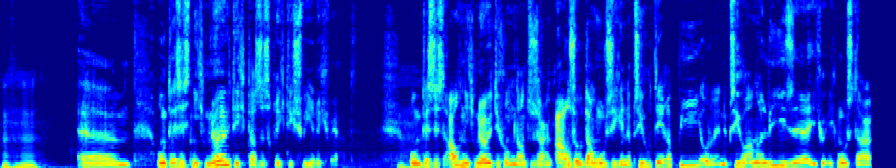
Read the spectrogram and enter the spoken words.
Mhm. Ähm, und es ist nicht nötig, dass es richtig schwierig wird. Mhm. Und es ist auch nicht nötig, um dann zu sagen, also dann muss ich in der Psychotherapie oder in der Psychoanalyse, ich, ich muss da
